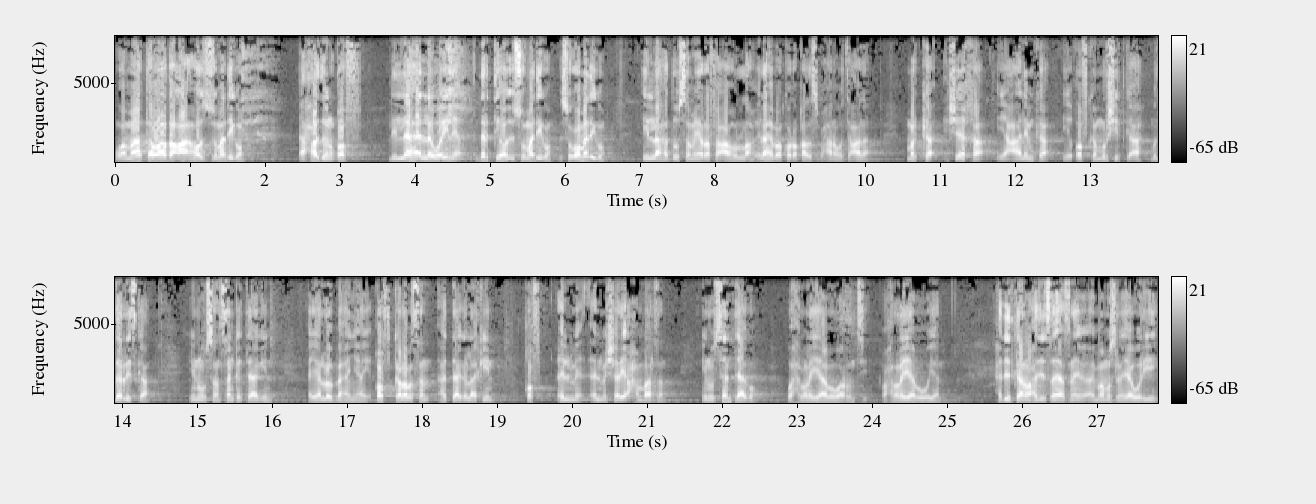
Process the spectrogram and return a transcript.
wamaa tawaadaca hoos isuma dhigo axadun qof lilaahi alla weyne dartii hoos isuma dhigo isugoma dhigo ilaa hadduu sameeya rafacahu llah ilahay baa kor qaada subxaana wa marka sheekha iyo caalimka iyo qofka murshidka ah mudariska ah inuusan sanka taagin ayaa loo baahan yahay qof kaleba san ha taaga laakiin qof cilmi cilmi shariica xambaarsan inuu san taago wax lala yaabo waa runtii wax lala yaabo weeyaan xadiidkan waa xadiid saxiixsna imaam muslim ayaa wariyey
